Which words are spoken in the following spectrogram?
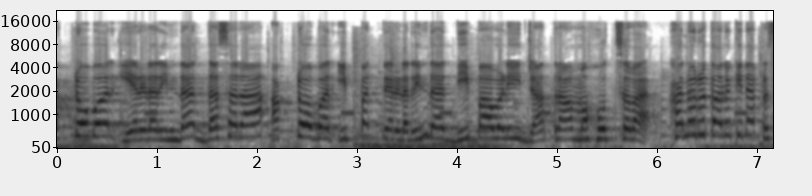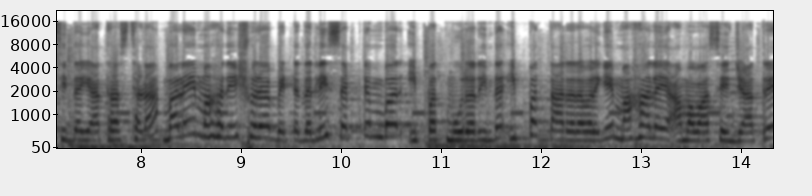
ಅಕ್ಟೋಬರ್ ಎರಡರಿಂದ ದಸರಾ, ಅಕ್ಟೋಬರ್ ಇಪ್ಪತ್ತೆರಡರಿಂದ ದೀಪಾವಳಿ ಜಾತ್ರಾ ಮಹೋತ್ಸವ. ಹನೂರು ತಾಲೂಕಿನ ಪ್ರಸಿದ್ಧ ಯಾತ್ರಾ ಸ್ಥಳ ಮಲೆ ಮಹದೇಶ್ವರ ಬೆಟ್ಟದಲ್ಲಿ ಸೆಪ್ಟೆಂಬರ್ ಇಪ್ಪತ್ತ್ ಮೂರರಿಂದ ಇಪ್ಪತ್ತಾರರವರೆಗೆ ಮಹಾಲಯ ಅಮಾವಾಸ್ಯೆ ಜಾತ್ರೆ,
